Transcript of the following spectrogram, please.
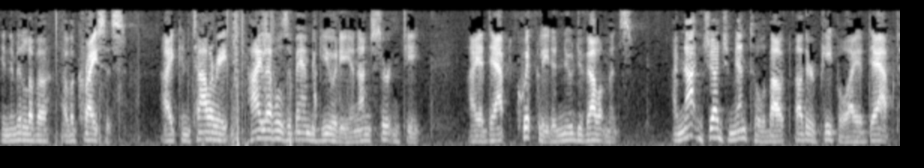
in the middle of a, of a crisis. I can tolerate high levels of ambiguity and uncertainty. I adapt quickly to new developments. I'm not judgmental about other people. I adapt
